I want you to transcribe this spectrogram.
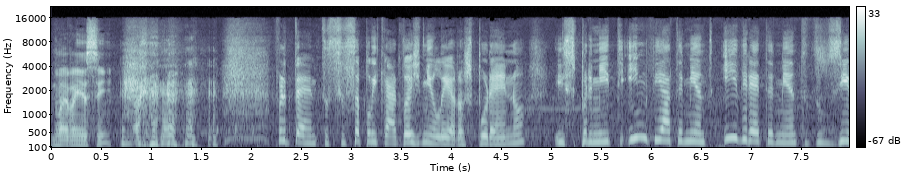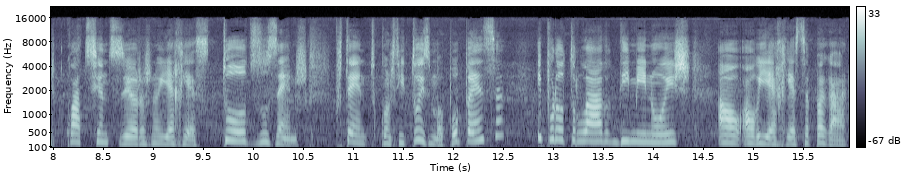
não é bem assim. Portanto, se se aplicar 2 mil euros por ano, isso permite imediatamente e diretamente deduzir 400 euros no IRS todos os anos. Portanto, constitui uma poupança e, por outro lado, diminuis ao, ao IRS a pagar.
